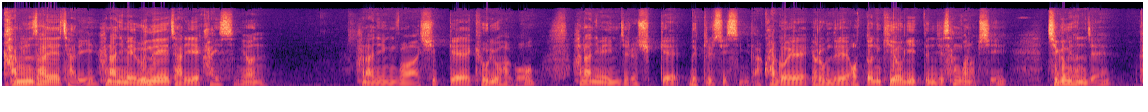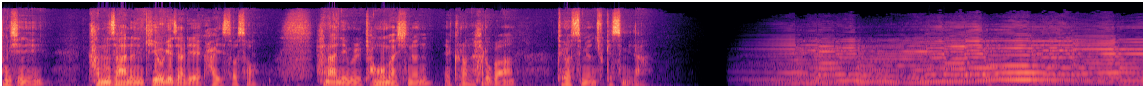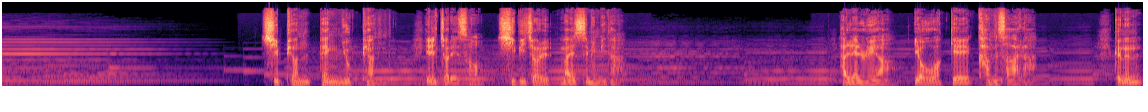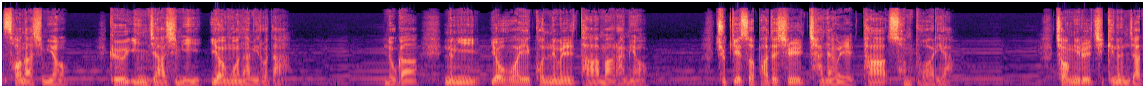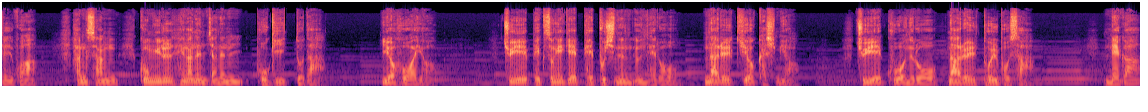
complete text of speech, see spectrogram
감사의 자리, 하나님의 은혜의 자리에 가 있으면 하나님과 쉽게 교류하고 하나님의 임재를 쉽게 느낄 수 있습니다. 과거에 여러분들의 어떤 기억이 있든지 상관없이 지금 현재 당신이 감사하는 기억의 자리에 가 있어서 하나님을 경험하시는 그런 하루가 되었으면 좋겠습니다. 시편 106편 1절에서 12절 말씀입니다. 할렐루야 여호와께 감사하라. 그는 선하시며 그 인자하심이 영원함이로다. 누가 능히 여호와의 권능을 다 말하며 주께서 받으실 찬양을 다 선포하랴. 정의를 지키는 자들과 항상 공의를 행하는 자는 복이 있도다 여호와여 주의 백성에게 베푸시는 은혜로 나를 기억하시며 주의 구원으로 나를 돌보사. 내가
